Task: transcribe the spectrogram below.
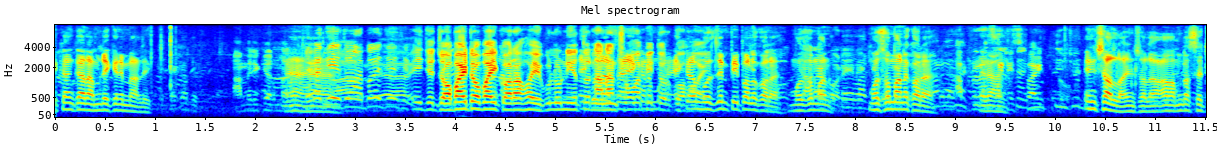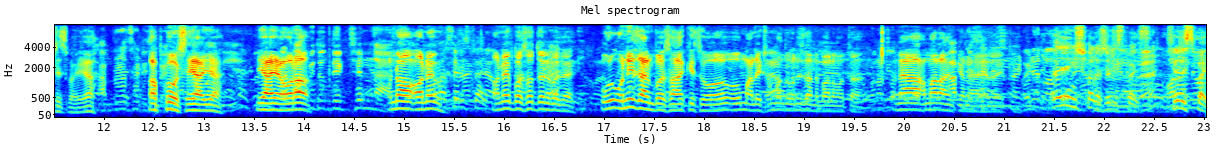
এখানকার আমেরিকান মালিক। আমেরিকান হ্যাঁ, এই যে জবাই টবাই করা হয় এগুলো নিয়ে তো নানান সময় বিতর্ক হয়। মুসলিম পিপল করে মুসলমান মুসলমান করে। আমরা স্যাটিসফাই ইয়া? ইয়া ইয়া ইয়া ইয়া ওরা আপনি তো দেখছেন না। অনেক অনেক বছর ধরে বাজে উনি জানব কিছু ও- ও মালিক সম্বন্ধে উনি জানে ভালো মতো। না আমার হ্যাঁ স্যাটিসফাই স্যাটিসফাই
